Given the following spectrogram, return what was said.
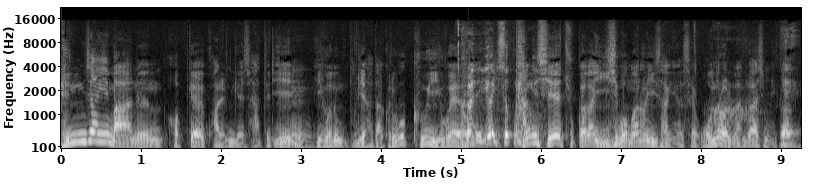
굉장히 많은 업계 관계자들이 음. 이거는 무리하다. 그리고 그 이후에 그런 얘기가 있었군요. 당시에 주가가 25만 원 이상이었어요. 오늘 아. 얼마인 줄 아십니까? 네.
